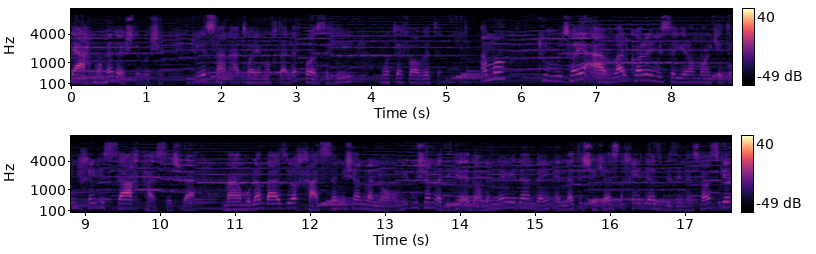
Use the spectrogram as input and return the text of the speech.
ده ماهه داشته باشید توی صنعت های مختلف بازدهی متفاوته. اما تو روزهای اول کار اینستاگرام marketing خیلی سخت هستش و معمولا بعضی خسته میشن و ناامید میشن و دیگه ادامه نمیدن و این علت شکست خیلی از business هاست که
